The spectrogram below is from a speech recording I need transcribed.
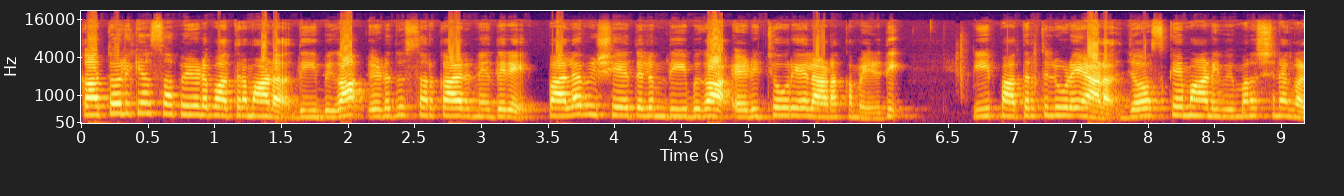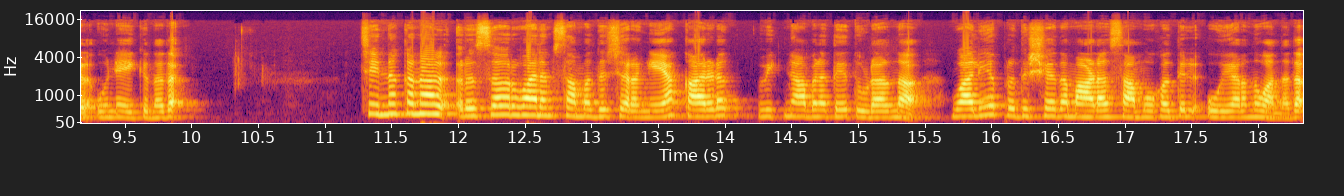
കത്തോലിക്ക സഭയുടെ പത്രമാണ് ദീപിക. ഇടതു സർക്കാരിനെതിരെ പല വിഷയത്തിലും ദീപിക എഡിറ്റോറിയൽ അടക്കം എഴുതി. ഈ പത്രത്തിലൂടെയാണ് ജോസ് കെ മാണി വിമർശനങ്ങൾ ഉന്നയിക്കുന്നത്. ചിന്നക്കനാൽ റിസർവ് വനം സംബന്ധിച്ചിറങ്ങിയ കരട് വിജ്ഞാപനത്തെ തുടർന്ന് വലിയ പ്രതിഷേധമാണ് സമൂഹത്തിൽ ഉയർന്നു വന്നത്.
